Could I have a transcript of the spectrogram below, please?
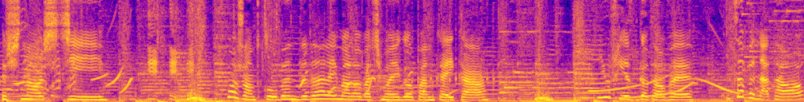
Pyszności. W porządku, będę dalej malować mojego pancake'a. Już jest gotowy. Co wy na to?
